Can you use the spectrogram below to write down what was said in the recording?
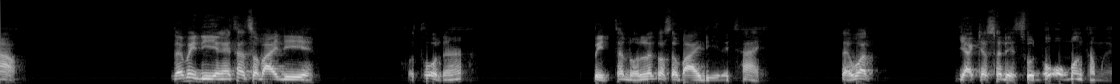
อ้าวแล้วไม่ดียังไงท่านสบายดี ขอโทษนะฮะปิดถนนแล้วก็สบายดีนะใช่ แต่ว่าอยากจะเสด็จส่วนพระองค์บ้างทำไง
